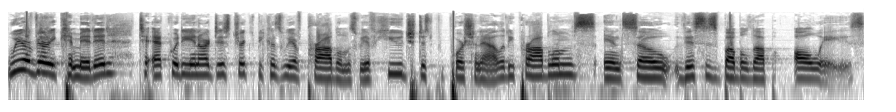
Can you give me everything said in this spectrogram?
We are very committed to equity in our district because we have problems. We have huge disproportionality problems, and so this has bubbled up always.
